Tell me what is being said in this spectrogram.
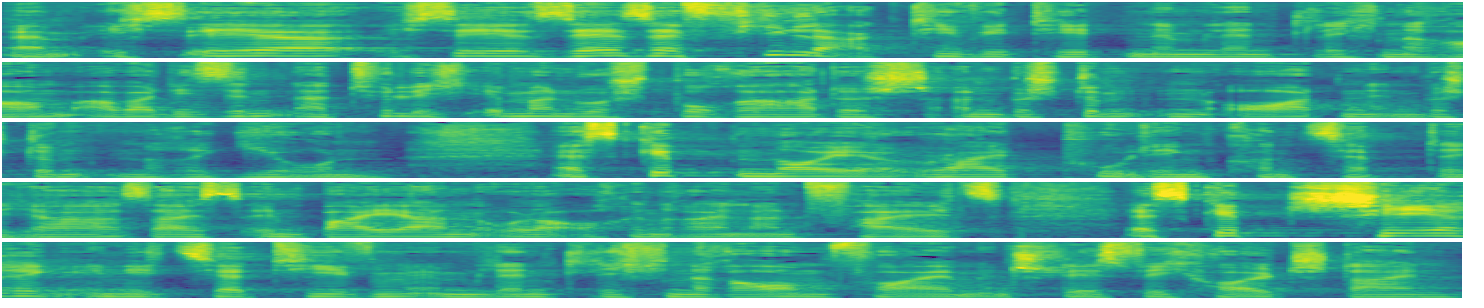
Ähm, ich sehe, ich sehe sehr, sehr viele Aktivitäten im ländlichen Raum, aber die sind natürlich immer nur sporadisch an bestimmten Orten in bestimmten Regionen. Es gibt neue Ride-Pooling-Konzepte, ja, sei es in Bayern oder auch in Rheinland-Pfalz. Es gibt Sharing-Initiativen im ländlichen Raum, vor allem in Schleswig-Holstein.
